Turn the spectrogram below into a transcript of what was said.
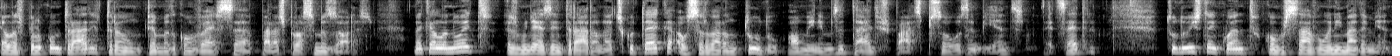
Elas, pelo contrário, terão um tema de conversa para as próximas horas. Naquela noite, as mulheres entraram na discoteca, observaram tudo ao mínimo detalhe, espaço, pessoas, ambientes, etc. Tudo isto enquanto conversavam animadamente.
